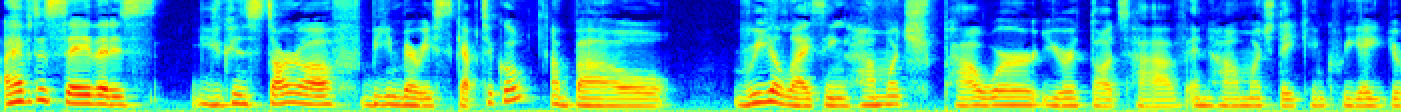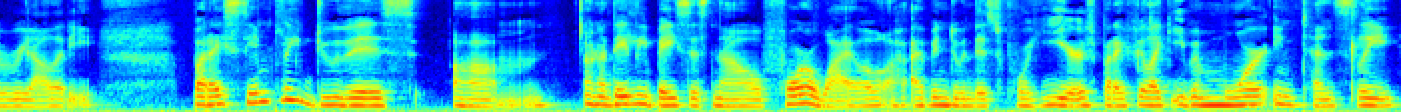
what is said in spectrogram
I have to say that is you can start off being very skeptical about realizing how much power your thoughts have and how much they can create your reality. But I simply do this um, on a daily basis now for a while. I've been doing this for years, but I feel like even more intensely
